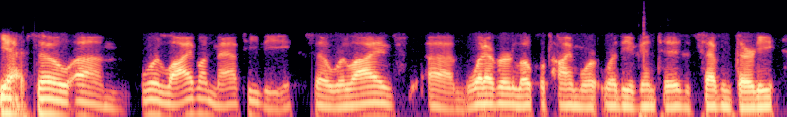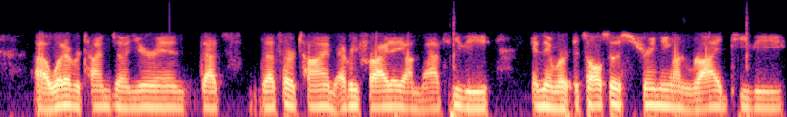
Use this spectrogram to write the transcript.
Yeah, so um, we're live on Mav TV. So we're live, um, whatever local time where, where, the event is It's 7:30, uh, whatever time zone you're in. That's that's our time every Friday on Mav TV, and then we're it's also streaming on Ride TV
